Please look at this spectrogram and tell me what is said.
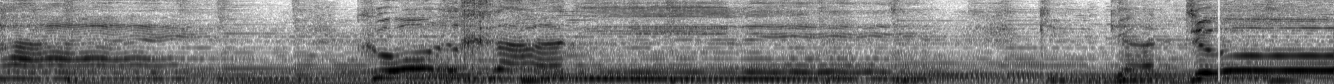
חי, כל אחד יראה, כי גדול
